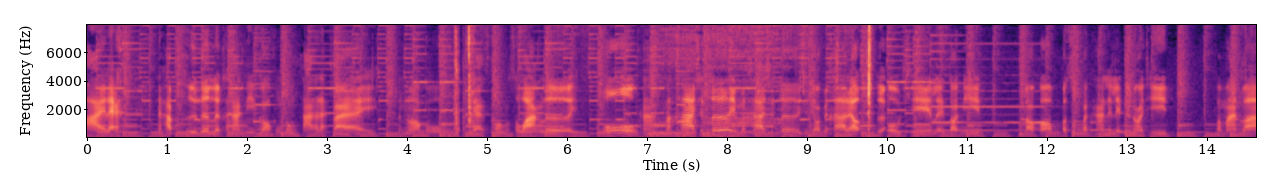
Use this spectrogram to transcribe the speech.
ตายแล้วนะครับ คือเลือดเหลือขนาดนี้ก็คงต้องตายแล้วแหละไปข้างนอกโอ้แดดส่องสว่างเลย โอ้อ่ามาฆ่าฉันเลยมาฆ่าฉันเลยฉันยอมไม่ฆ่าแล้วเออโอเคเลยตอนนี้ เราก็ประสบปัญหาเล็กๆน้อยๆที่ประมาณว่า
